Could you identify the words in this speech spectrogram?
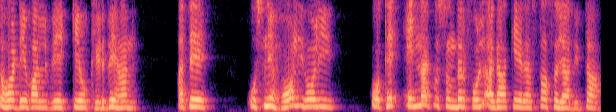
ਤੁਹਾਡੇ ਵੱਲ ਵੇਖ ਕੇ ਉਹ ਖਿੜਦੇ ਹਨ ਅਤੇ ਉਸਨੇ ਹੌਲੀ-ਹੌਲੀ ਉਥੇ ਇੰਨਾ ਕੁ ਸੁੰਦਰ ਫੁੱਲ ਅਗਾ ਕੇ ਰਸਤਾ ਸਜਾ ਦਿੱਤਾ।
